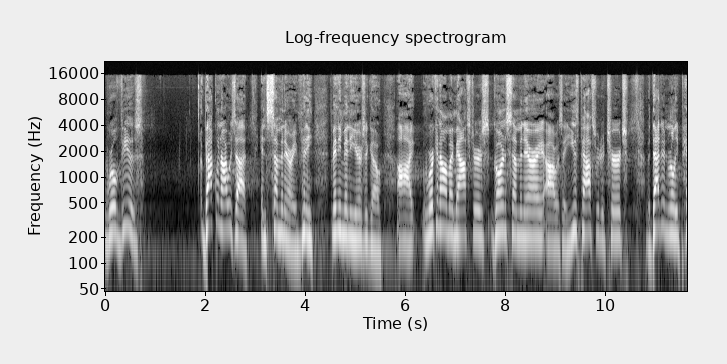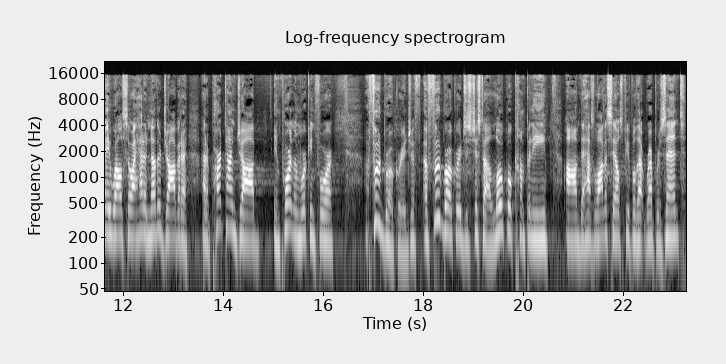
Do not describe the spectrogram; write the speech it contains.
worldviews. Back when I was uh, in seminary, many, many, many years ago, uh, working on my master's, going to seminary, I was a youth pastor at a church, but that didn't really pay well, so I had another job at a, at a part time job in Portland working for a food brokerage. A, a food brokerage is just a local company um, that has a lot of salespeople that represent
